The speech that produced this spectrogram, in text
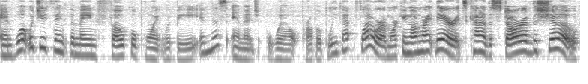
and what would you think the main focal point would be in this image? Well, probably that flower I'm working on right there. It's kind of the star of the show.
